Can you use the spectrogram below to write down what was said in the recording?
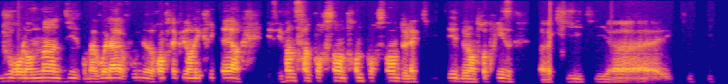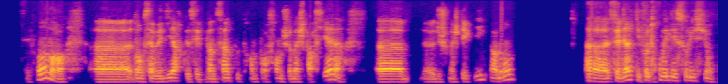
du jour au lendemain disent bon bah voilà vous ne rentrez plus dans les critères c'est 25%, 30% de l'activité de l'entreprise qui, qui, qui s'effondre. Euh, donc ça veut dire que c'est 25 ou 30% de chômage partiel, euh, du chômage technique, pardon. Euh, C'est-à-dire qu'il faut trouver des solutions.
